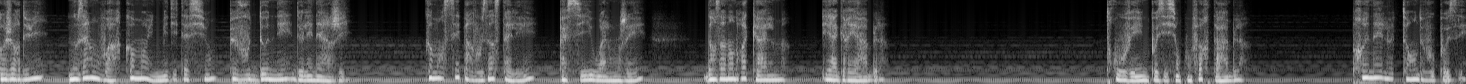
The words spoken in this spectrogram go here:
Aujourd'hui, nous allons voir comment une méditation peut vous donner de l'énergie. Commencez par vous installer, assis ou allongé, dans un endroit calme et agréable Trouvez une position confortable. Prenez le temps de vous poser.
